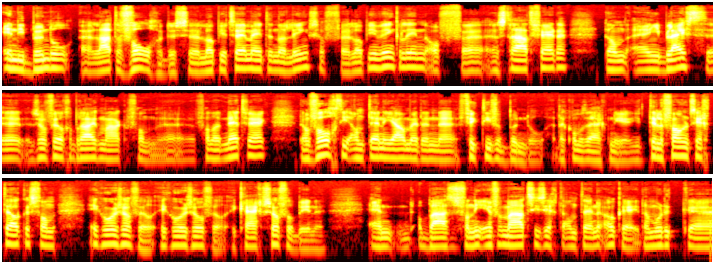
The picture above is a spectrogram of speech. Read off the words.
in die bundel laten volgen. Dus loop je twee meter naar links of loop je een winkel in of een straat verder. Dan, en je blijft zoveel gebruik maken van, van het netwerk. Dan volgt die antenne jou met een fictieve bundel. Daar komt het eigenlijk neer. Je telefoon zegt telkens van ik hoor zoveel, ik hoor zoveel, ik krijg zoveel binnen. En op basis van die informatie zegt de antenne oké, okay, dan moet ik uh,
